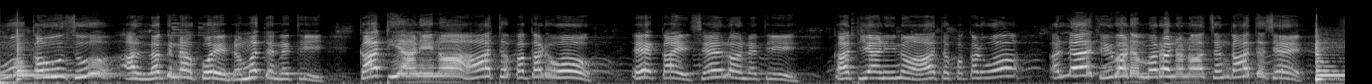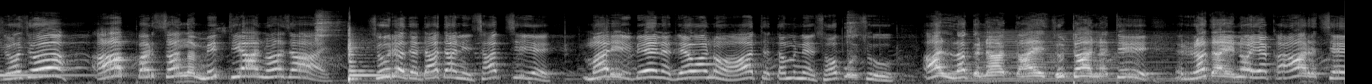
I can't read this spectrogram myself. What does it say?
હું કહું છું, આ લગ્ન કોઈ રમત નથી. કાઠિયાણીનો હાથ પકડવો એ કાંઈ સહેલો નથી. કાઠિયાણીનો હાથ પકડવો એટલે જીવન મરણનો સંઘાત છે. જોજો, આ પ્રસંગ મિથ્યા ન જાય. સૂરજ દાદાની સાક્ષીએ મારી બેન દેવાનો હાથ તમને સોંપું છું. આ લગ્ન કાંઈ જૂઠા નથી. હૃદયનો એક હાર છે.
